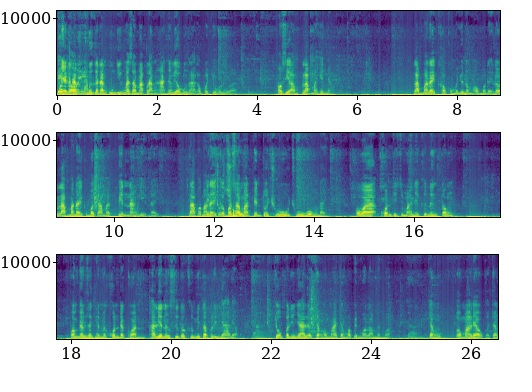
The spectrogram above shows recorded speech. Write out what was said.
เด็กแม้กระทั่งน้อยมือกระทั่งอุ้งอิงมาสมัครหลังหาดยังเหลียวมึงหน้าก็พอโจเลยว่าเขาเสียรับมาเห็นหยังรับมาได้เขาก็มาอยู่น้ำเฮาบ่ได้เรารับมาได้ก็บ่สามารถเป็นนางเอกได้รับมาได้ก็บ่สามารถเป็นตัวชู้ชู้วงได้เพราะว่าคนที่จะมาเนี่ยคือหนึ่งต้องพร้อมแบมสังเกตไหมคนแต่ก่อน ถ้าเรียนหนังสือก็คือมิตรปริญญาแล้ว จ้าจบปริญญาแล้วจังออกมาจังมาเป็นหมอลำแม่นบ่จ้าจังออกมาแล้วก็จัง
